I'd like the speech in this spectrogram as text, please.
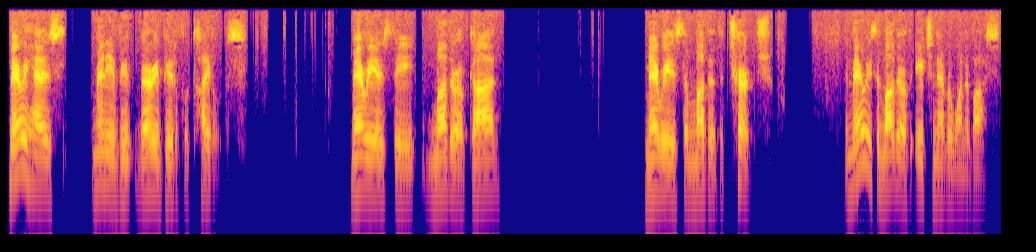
Mary has many very beautiful titles. Mary is the Mother of God. Mary is the Mother of the Church. And Mary is the Mother of each and every one of us.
